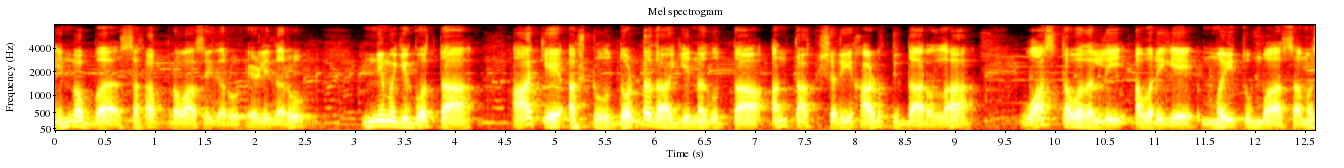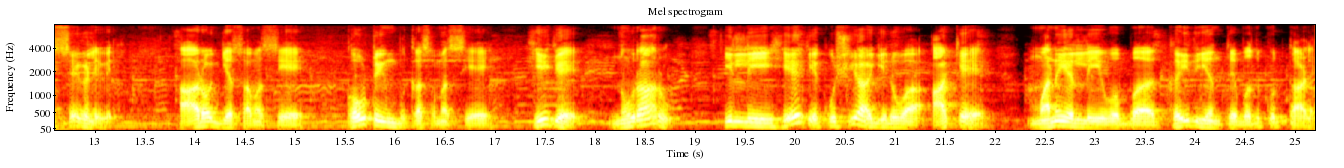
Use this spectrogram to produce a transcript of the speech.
ಇನ್ನೊಬ್ಬ ಸಹ ಪ್ರವಾಸಿಗರು ಹೇಳಿದರು, ನಿಮಗೆ ಗೊತ್ತಾ, ಆಕೆ ಅಷ್ಟು ದೊಡ್ಡದಾಗಿ ನಗುತ್ತಾ ಅಂತಾಕ್ಷರಿ ಹಾಡುತ್ತಿದ್ದಾರಲ್ಲ, ವಾಸ್ತವದಲ್ಲಿ ಅವರಿಗೆ ಮೈ ತುಂಬ ಸಮಸ್ಯೆಗಳಿವೆ. ಆರೋಗ್ಯ ಸಮಸ್ಯೆ, ಕೌಟುಂಬಿಕ ಸಮಸ್ಯೆ, ಹೀಗೆ ನೂರಾರು. ಇಲ್ಲಿ ಹೇಗೆ ಖುಷಿಯಾಗಿರುವ ಆಕೆ ಮನೆಯಲ್ಲಿ ಒಬ್ಬ ಕೈದಿಯಂತೆ ಬದುಕುತ್ತಾಳೆ.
